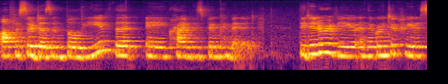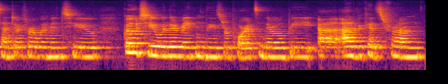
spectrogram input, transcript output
officer doesn't believe that a crime has been committed. They did a review and they're going to create a center for women to go to when they're making these reports and there will be uh, advocates from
